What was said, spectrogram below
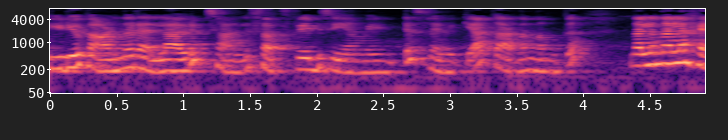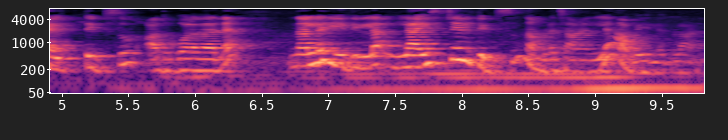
വീഡിയോ കാണുന്നവരെല്ലാവരും ചാനൽ സബ്സ്ക്രൈബ് ചെയ്യാൻ വേണ്ടിയിട്ട് ശ്രമിക്കുക. കാരണം നമുക്ക് നല്ല നല്ല ഹെൽത്ത് ടിപ്സും അതുപോലെ തന്നെ നല്ല രീതിയിലുള്ള ലൈഫ് സ്റ്റൈൽ ടിപ്സും നമ്മുടെ ചാനലിൽ അവൈലബിൾ ആണ്.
